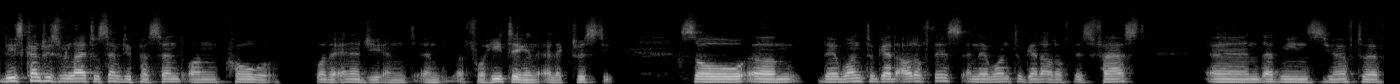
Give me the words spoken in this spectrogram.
These countries rely to 70% on coal for their energy and, and for heating and electricity. So um, they want to get out of this and they want to get out of this fast. And that means you have to have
